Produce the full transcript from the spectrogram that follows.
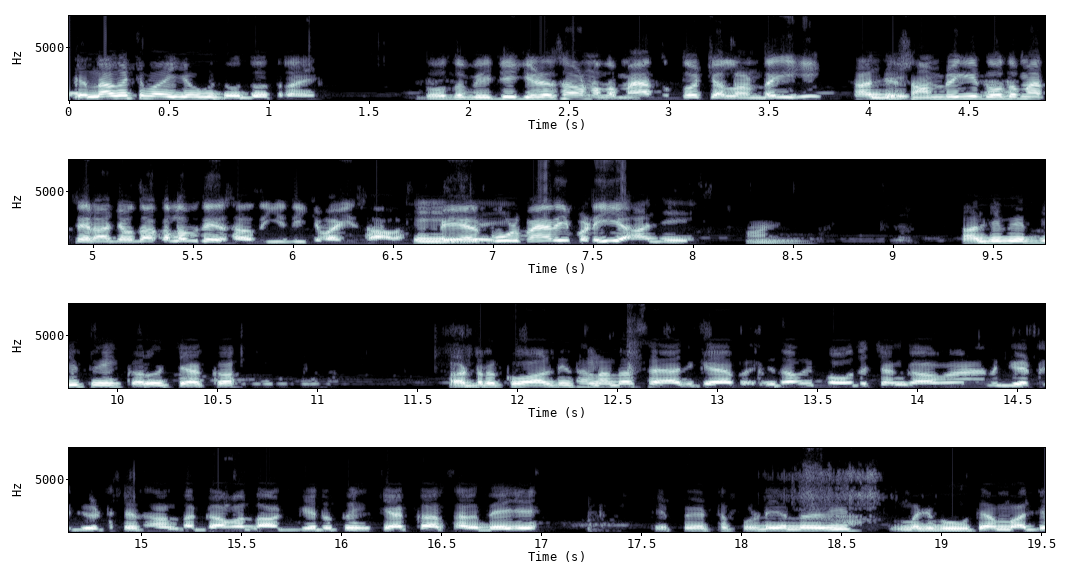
ਕਿੰਨਾ ਕੁ ਚਵਾਈ ਜਾਊਗੀ ਦੋ ਦੋ ਤਰ੍ਹਾਂ ਦੁੱਧ ਵੀਰ ਜੀ ਜਿਹੜੇ ਹਿਸਾਬ ਨਾਲ ਮੈਂ ਦੁੱਧੋਂ ਚੱਲਣ ਰਹੀ ਸੀ ਹਾਂਜੀ। ਤੇ ਸਾਂਭੇਗੀ ਦੁੱਧ ਮੈਂ 13 14 ਕਿਲੋ ਵੀ ਦੇ ਸਕਦੀ ਇਹਦੀ ਚਵਾਈ ਸਾਲ। ਠੀਕ ਹੈ ਫੇਰ ਮੈਂ ਦੀ ਬੜੀ ਆ। ਹਾਂਜੀ। ਹਾਂਜੀ। ਹਾਂਜੀ ਵੀਰ ਜੀ ਤੁਸੀਂ ਕਰੋ ਚੈੱਕ। ਆਰਡਰ ਕੁਆਲਿਟੀ ਥਾਣਾ ਦਾ ਸਾਈਜ਼ ਗੈਪ ਇਹਦਾ ਵੀ ਬਹੁਤ ਚੰਗਾ ਵਾ ਐਨ ਗਿੱਟ ਗਿੱਟ ਤੇ ਥਾਂ ਲੱਗਾ ਵਾ ਲਾਗੇ ਤੋਂ ਤੁਸੀਂ ਚੈੱਕ ਕਰ ਸਕਦੇ ਜੇ। ਤੇ ਪਿੱਠ ਪੁੜੇ ਵਾਲੇ ਵੀ ਮਜ਼ਬੂਤ ਆ ਮੱਝ।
